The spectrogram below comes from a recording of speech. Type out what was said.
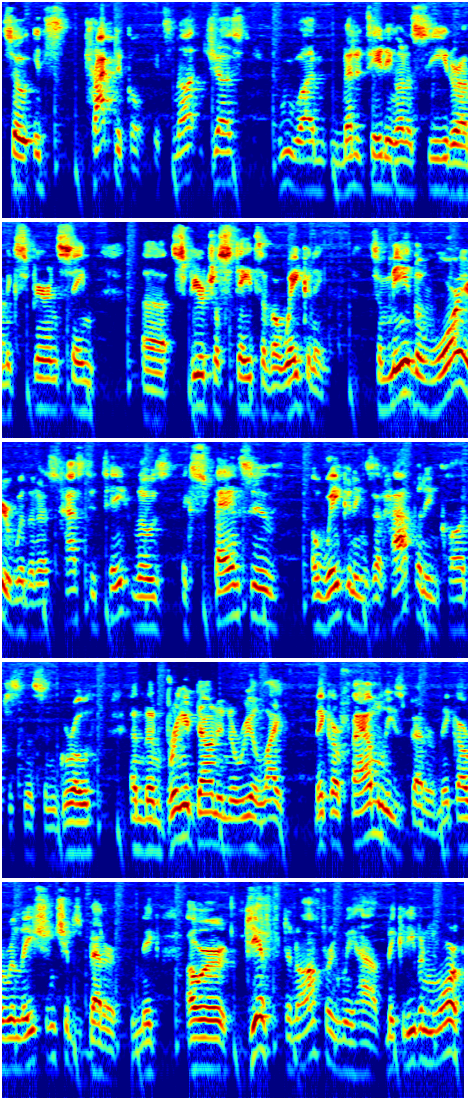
So it's practical. It's not just, ooh, I'm meditating on a seed or I'm experiencing uh, spiritual states of awakening. To me, the warrior within us has to take those expansive awakenings that happen in consciousness and growth and then bring it down into real life make our families better, make our relationships better, make our gift and offering we have, make it even more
